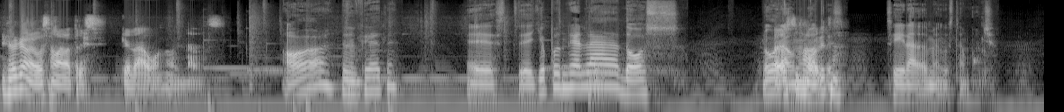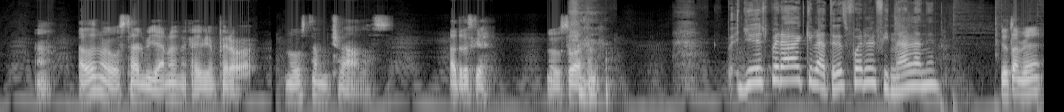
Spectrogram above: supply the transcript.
Creo que me gusta más la 3 que la 1 y la 2. Oh, pues fíjate. Este, yo pondría la 2. Luego ¿Cuál la es tu 1 o favorita? 3. Sí, la 2 me gusta mucho. Ah, la 2 me gusta, el villano me cae bien, pero me gusta mucho la 2. ¿La 3 qué? Me gustó bastante. Yo esperaba que la 3 fuera el final, Daniel. Yo también.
